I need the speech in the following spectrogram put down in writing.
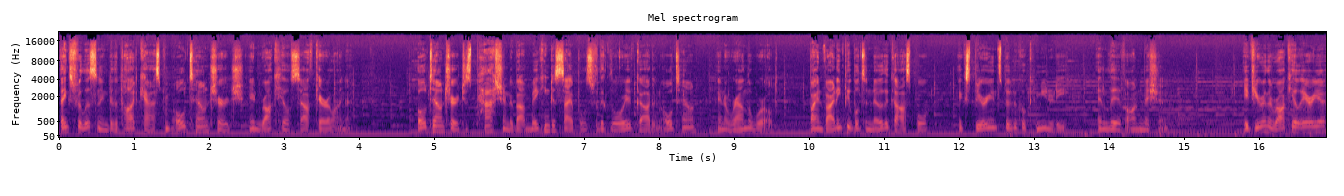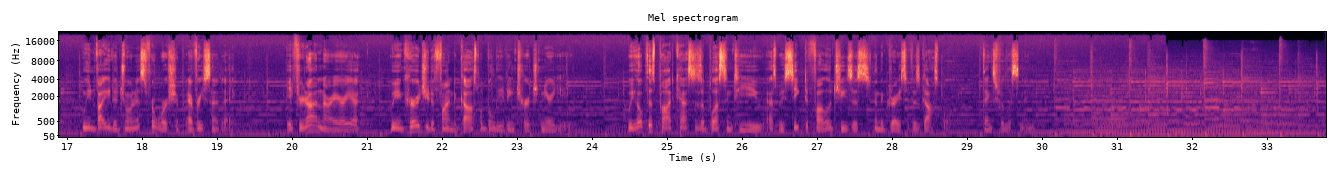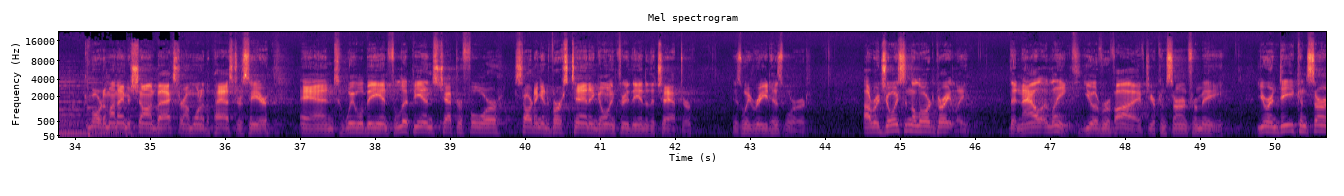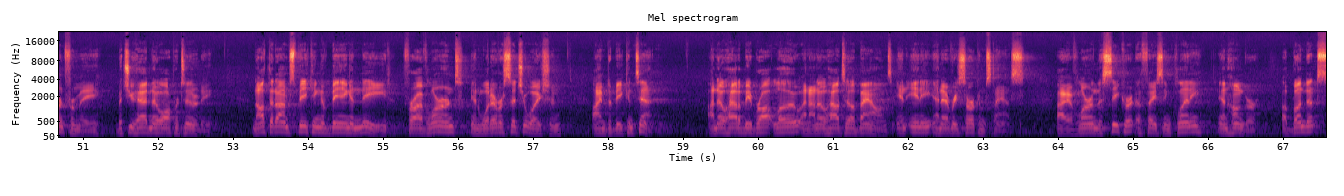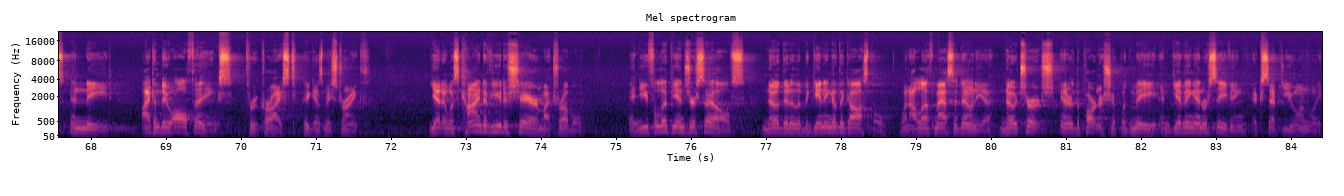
Thanks for listening to the podcast from Old Town Church in Rock Hill, South Carolina. Old Town Church is passionate about making disciples for the glory of God in Old Town and around the world by inviting people to know the gospel, experience biblical community, and live on mission. If you're in the Rock Hill area, we invite you to join us for worship every Sunday. If you're not in our area, we encourage you to find a gospel believing church near you. We hope this podcast is a blessing to you as we seek to follow Jesus in the grace of his gospel. Thanks for listening. Good morning. My name is Sean Baxter. I'm one of the pastors here, and we will be in Philippians chapter 4, starting in verse 10 and going through the end of the chapter as we read his word. I rejoice in the Lord greatly that now at length you have revived your concern for me. You are indeed concerned for me, but you had no opportunity. Not that I'm speaking of being in need, for I've learned in whatever situation I'm to be content. I know how to be brought low, and I know how to abound in any and every circumstance. I have learned the secret of facing plenty and hunger, abundance and need. I can do all things through Christ who gives me strength. Yet it was kind of you to share my trouble. And you Philippians yourselves know that in the beginning of the gospel, when I left Macedonia, no church entered the partnership with me in giving and receiving except you only.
